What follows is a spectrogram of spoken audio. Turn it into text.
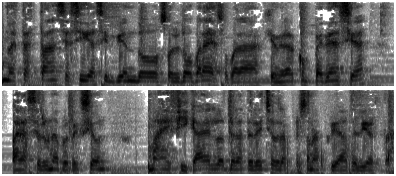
nuestra estancia siga sirviendo sobre todo para eso, para generar competencia, para hacer una protección más eficaz de los derechos de las personas privadas de libertad.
